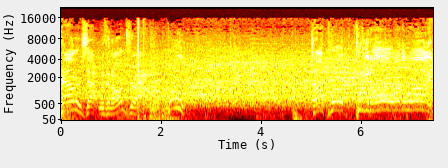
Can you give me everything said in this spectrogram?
Counters that with an arm drag. Boom! Top rope, putting it all on the line.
